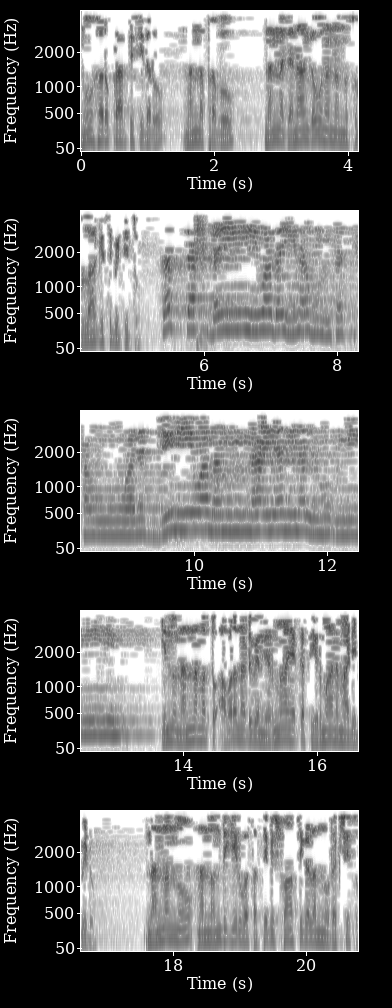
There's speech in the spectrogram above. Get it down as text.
ನೂಹರು ಪ್ರಾರ್ಥಿಸಿದರು ನನ್ನ ಪ್ರಭು ನನ್ನ ಜನಾಂಗವು ನನ್ನನ್ನು ಸುಳ್ಳಾಗಿಸಿ ಬಿಟ್ಟಿತು ಇನ್ನು ನನ್ನ ಮತ್ತು ಅವರ ನಡುವೆ ನಿರ್ಣಾಯಕ ತೀರ್ಮಾನ ಮಾಡಿಬಿಡು. ನನ್ನನ್ನು ನನ್ನೊಂದಿಗಿರುವ ಸತ್ಯವಿಶ್ವಾಸಿಗಳನ್ನು ರಕ್ಷಿಸು.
